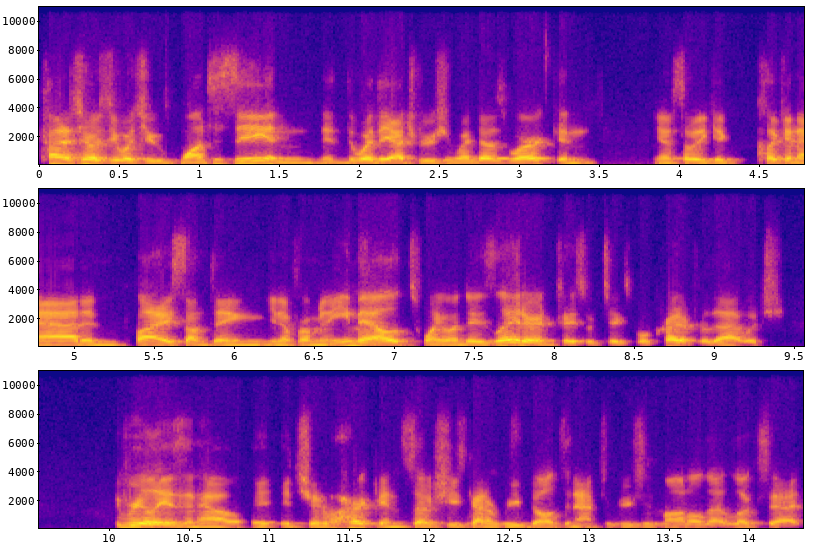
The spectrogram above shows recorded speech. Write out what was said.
kind of shows you what you want to see and the way the attribution windows work. And, you know, somebody could click an ad and buy something, you know, from an email 21 days later and Facebook takes full credit for that, which really isn't how it, it should work. And so she's kind of rebuilt an attribution model that looks at,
